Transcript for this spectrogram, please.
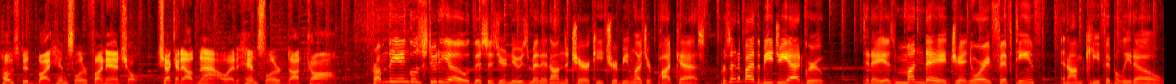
hosted by Henssler Financial. Check it out now at henssler.com. From the Ingles studio, this is your News Minute on the Cherokee Tribune Ledger podcast, presented by the BG Ad Group. Today is Monday, January 15th, and I'm Keith Ippolito.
